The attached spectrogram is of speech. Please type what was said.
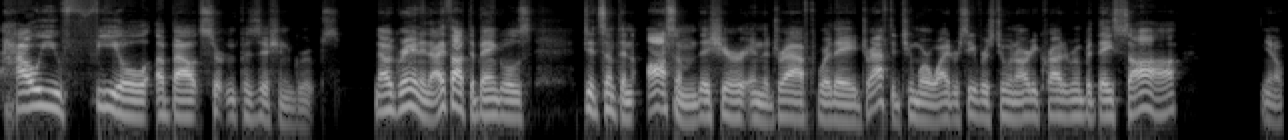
how you feel about certain position groups. Now, granted, I thought the Bengals did something awesome this year in the draft where they drafted two more wide receivers to an already crowded room, but they saw, you know,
